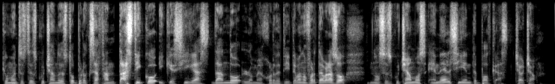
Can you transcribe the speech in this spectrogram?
qué momento estés escuchando esto, pero que sea fantástico y que sigas dando lo mejor de ti. Te mando un fuerte abrazo, nos escuchamos en el siguiente podcast. Chao, chao.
